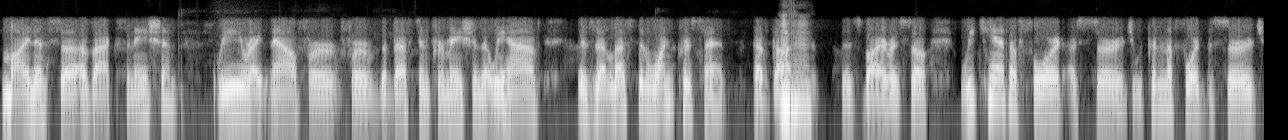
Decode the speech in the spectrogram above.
minus uh, a vaccination. We, right now, for, for the best information that we have, is that less than 1% have gotten mm-hmm. This virus. So we can't afford a surge. We couldn't afford the surge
